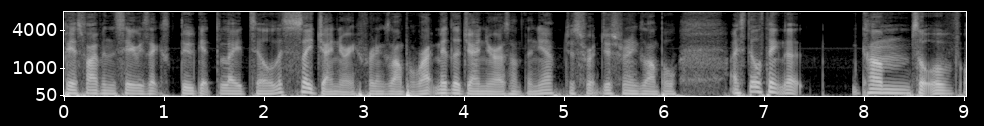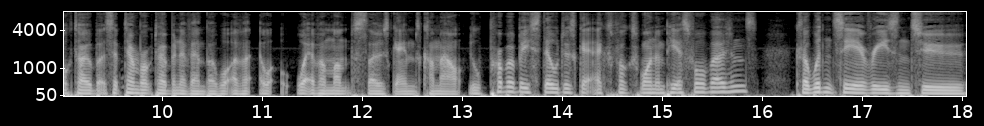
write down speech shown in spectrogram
PS5 and the Series X do get delayed till let's say January for an example, right? Middle of January or something, yeah. Just for just for an example, I still think that come sort of October, September, October, November, whatever whatever months those games come out, you'll probably still just get Xbox One and PS4 versions because I wouldn't see a reason to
